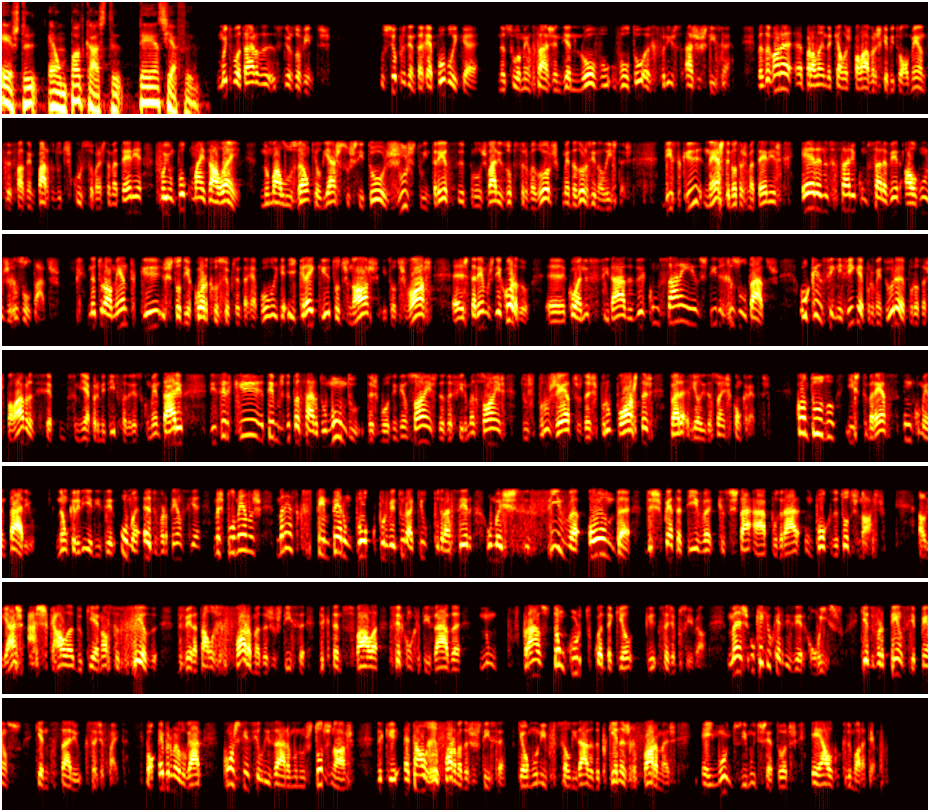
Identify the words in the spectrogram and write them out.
Este é um podcast TSF. Muito boa tarde, senhores ouvintes. O Sr. Presidente da República, na sua mensagem de Ano Novo, voltou a referir-se à justiça. Mas agora, para além daquelas palavras que habitualmente fazem parte do discurso sobre esta matéria, foi um pouco mais além, numa alusão que, aliás, suscitou justo interesse pelos vários observadores, comentadores e analistas. Disse que, nesta e noutras matérias, era necessário começar a ver alguns resultados. Naturalmente que estou de acordo com o Sr. Presidente da República e creio que todos nós e todos vós eh, estaremos de acordo eh, com a necessidade de começarem a existir resultados. O que significa, porventura, por outras palavras, e é, se me é permitido fazer esse comentário, dizer que temos de passar do mundo das boas intenções, das afirmações, dos projetos, das propostas, para realizações concretas. Contudo, isto merece um comentário não quereria dizer uma advertência, mas pelo menos merece que se tempere um pouco, porventura, aquilo que poderá ser uma excessiva onda de expectativa que se está a apoderar um pouco de todos nós. Aliás, à escala do que é a nossa sede de ver a tal reforma da justiça de que tanto se fala ser concretizada num prazo tão curto quanto aquele que seja possível. Mas o que é que eu quero dizer com isso? Que advertência penso que é necessário que seja feita? Bom, em primeiro lugar, consciencializarmos-nos todos nós de que a tal reforma da justiça, que é uma universalidade de pequenas reformas em muitos e muitos setores, é algo que demora tempo.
